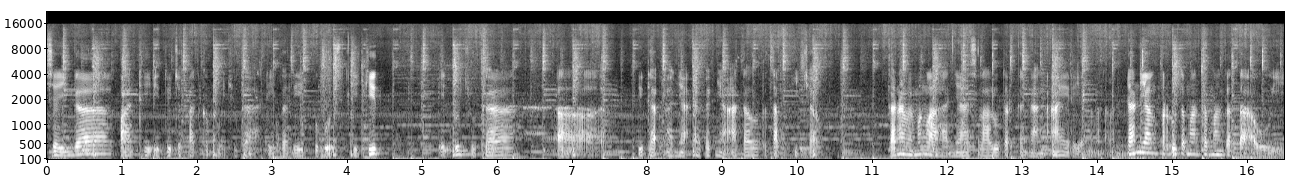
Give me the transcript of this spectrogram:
sehingga padi itu cepat gemuk juga diberi pupuk sedikit itu juga uh, tidak banyak efeknya atau tetap hijau karena memang lahannya selalu tergenang air ya teman-teman. Dan yang perlu teman-teman ketahui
